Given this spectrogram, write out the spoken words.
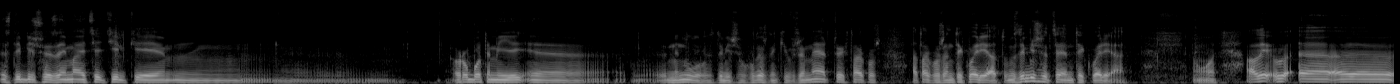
здебільшого займається тільки е, роботами е, минулого, здебільшого художників вже мертвих також, а також антикваріатом. Здебільшого це антикваріат. От. Але е, е,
